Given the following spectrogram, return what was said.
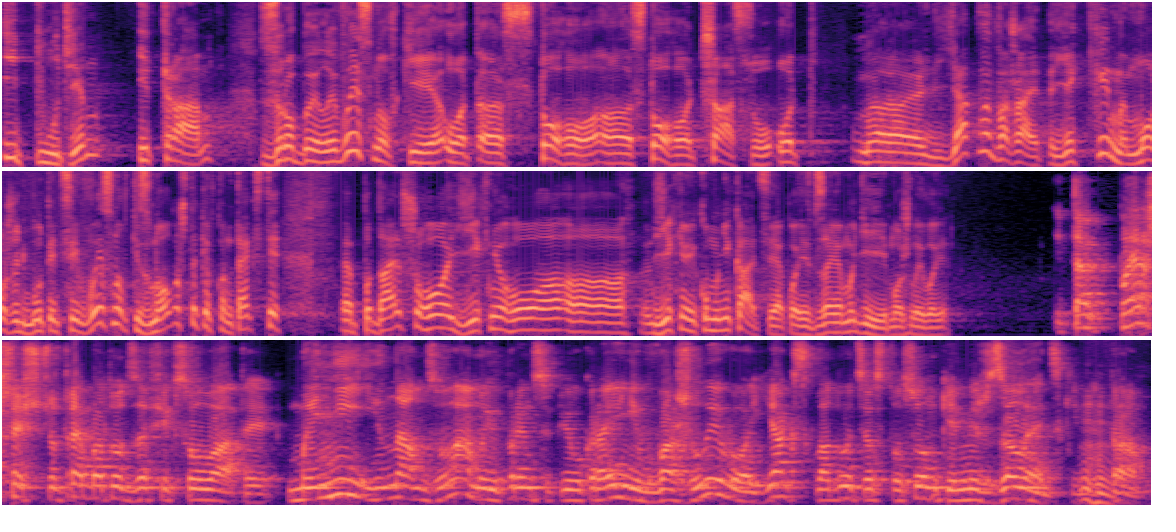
і Путін. І Трамп зробили висновки от з того, з того часу. От Як ви вважаєте, якими можуть бути ці висновки знову ж таки в контексті е, подальшого їхнього е, їхньої комунікації, якоїсь взаємодії можливої? І так, перше, що треба тут зафіксувати, мені і нам з вами, і в принципі Україні, важливо, як складуться стосунки між Зеленським і Трампом.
